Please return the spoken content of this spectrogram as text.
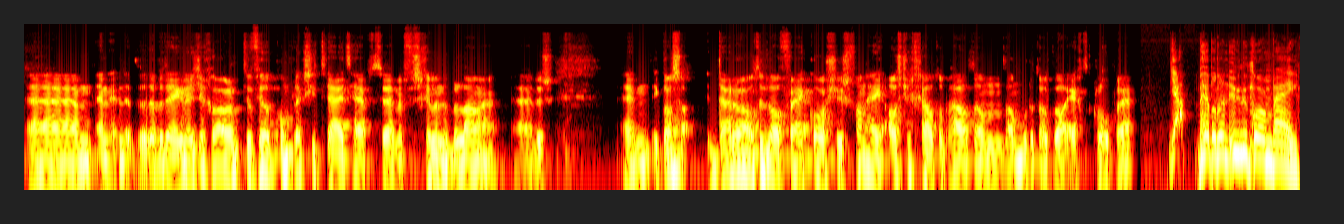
Ehm, en, dat betekent dat je gewoon te veel complexiteit hebt eh, met verschillende belangen. Eh, dus ehm, ik was daardoor altijd wel vrij cautious van: hey, als je geld ophaalt, dan, dan moet het ook wel echt kloppen. Ja, we hebben er een unicorn bij.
